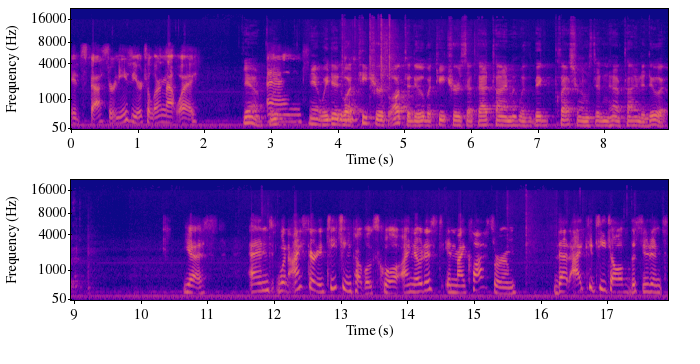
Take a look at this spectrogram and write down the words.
it's faster and easier to learn that way. Yeah. we- And yeah, we did what teachers ought to do, but teachers at that time with big classrooms didn't have time to do it. Yes. And when I started teaching public school, I noticed in my classroom that I could teach all of the students,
